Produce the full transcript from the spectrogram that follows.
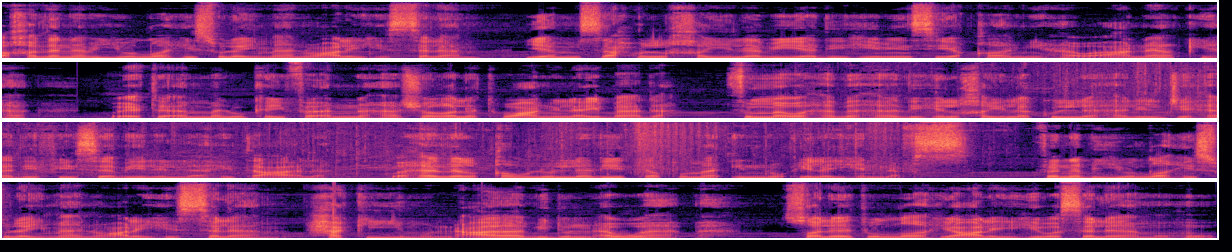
أخذ نبي الله سليمان عليه السلام يمسح الخيل بيده من سيقانها وأعناقها ويتأمل كيف أنها شغلته عن العبادة. ثم وهب هذه الخيل كلها للجهاد في سبيل الله تعالى وهذا القول الذي تطمئن إليه النفس. فنبي الله سليمان عليه السلام حكيم عابد أواب صلاة الله عليه وسلامه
